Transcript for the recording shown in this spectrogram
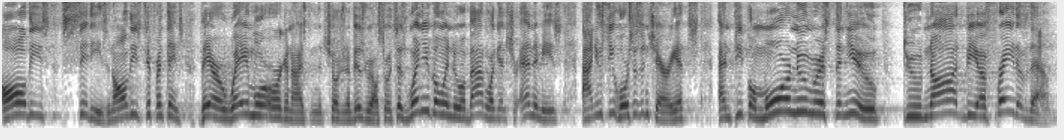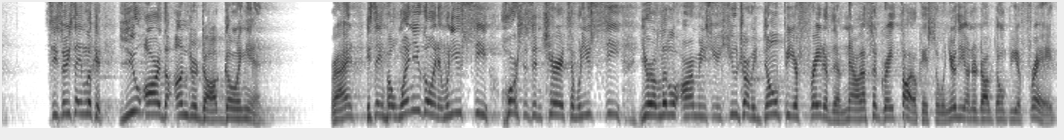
All these cities and all these different things, they are way more organized than the children of Israel. So it says, when you go into a battle against your enemies and you see horses and chariots and people more numerous than you, do not be afraid of them. See, so he's saying, look at, you are the underdog going in. Right? He's saying, but when you go in and when you see horses and chariots and when you see your little army, you see a huge army, don't be afraid of them. Now, that's a great thought. Okay, so when you're the underdog, don't be afraid.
